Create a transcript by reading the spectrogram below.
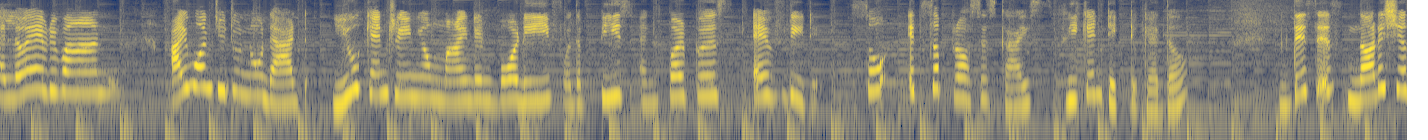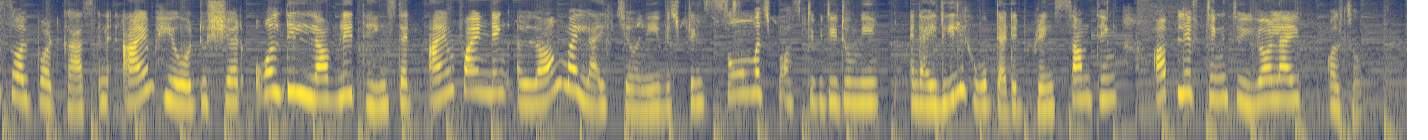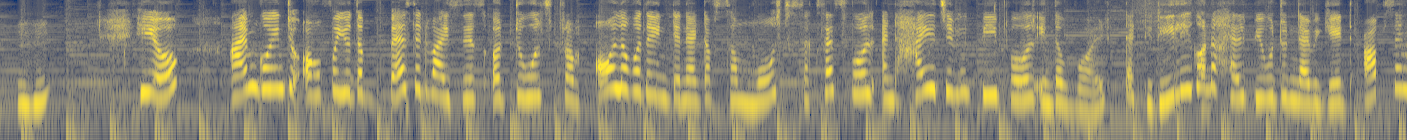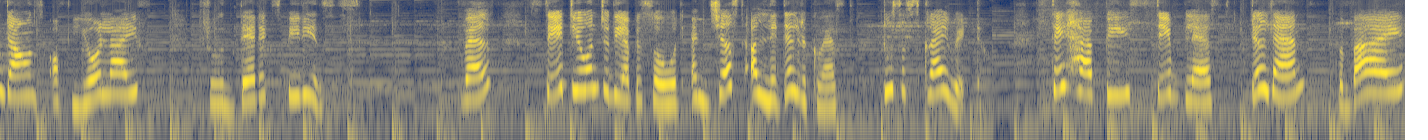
Hello everyone. I want you to know that you can train your mind and body for the peace and purpose every day. So it's a process, guys. We can take together. This is Nourish Your Soul podcast, and I am here to share all the lovely things that I am finding along my life journey, which brings so much positivity to me. And I really hope that it brings something uplifting to your life also. Mhm. Here, I'm going to offer you the best advices or tools from all over the internet of some most successful and high achieving people in the world that really gonna help you to navigate ups and downs of your life through their experiences. Well, stay tuned to the episode and just a little request to subscribe it. Stay happy, stay blessed. Till then, bye bye.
